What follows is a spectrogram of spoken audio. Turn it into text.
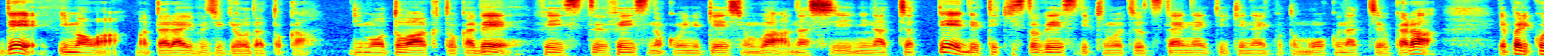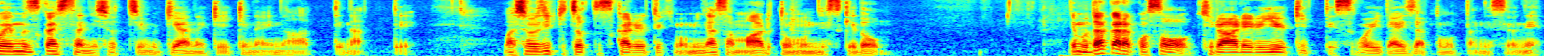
で今はまたライブ授業だとかリモートワークとかでフェイス2フェイスのコミュニケーションはなしになっちゃってでテキストベースで気持ちを伝えないといけないことも多くなっちゃうからやっぱりこういう難しさにしょっちゅう向き合わなきゃいけないなってなって、まあ、正直ちょっと疲れる時も皆さんもあると思うんですけどでもだからこそ嫌われる勇気ってすごい大事だと思ったんですよね。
